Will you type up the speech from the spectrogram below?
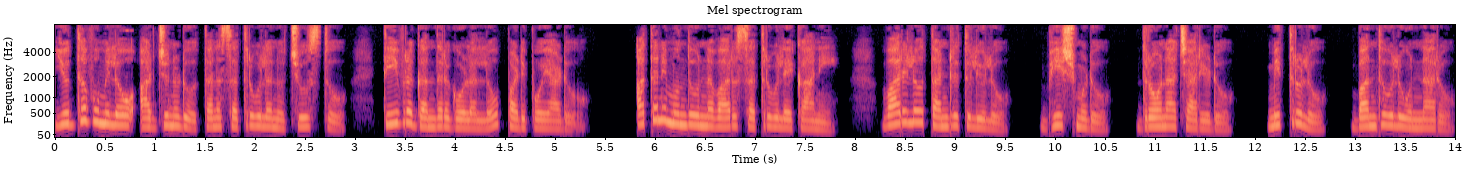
యుద్ధభూమిలో అర్జునుడు తన శత్రువులను చూస్తూ తీవ్ర గందరగోళంలో పడిపోయాడు. అతని ముందు ఉన్నవారు శత్రువులే కాని వారిలో తండ్రితుల్యులు భీష్ముడు ద్రోణాచార్యుడు మిత్రులు బంధువులు ఉన్నారు.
